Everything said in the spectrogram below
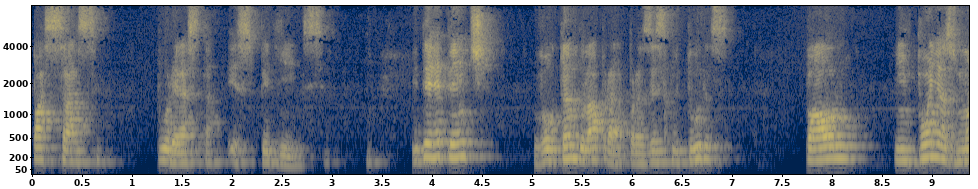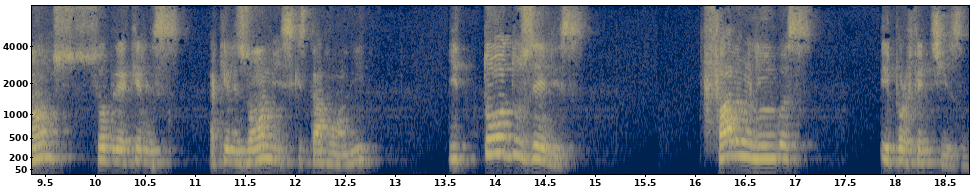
passassem por esta experiência. E de repente, voltando lá para as Escrituras, Paulo impõe as mãos sobre aqueles, aqueles homens que estavam ali, e todos eles falam em línguas e profetizam.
